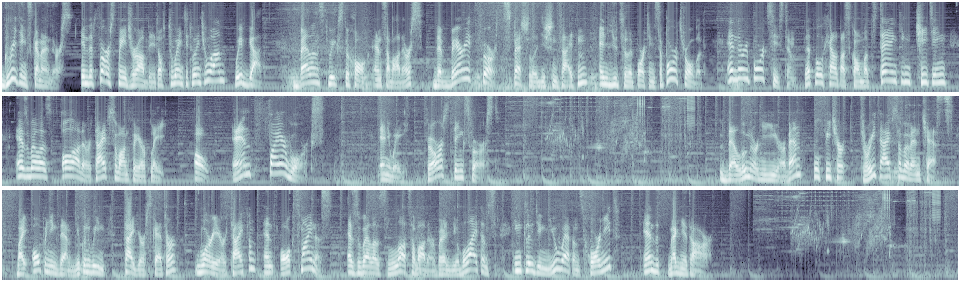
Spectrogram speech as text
Greetings, Commanders! In the first major update of 2021, we've got balanced tweaks to Hog and some others, the very first Special Edition Titan, a new teleporting support robot, and the report system that will help us combat tanking, cheating, as well as all other types of unfair play. Oh, and fireworks! Anyway, first things first. The Lunar New Year event will feature three types of event chests. By opening them, you can win Tiger Scatter, Warrior Typhon, and Ox Minos, as well as lots of other valuable items, including new weapons Hornet and Magnetar.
